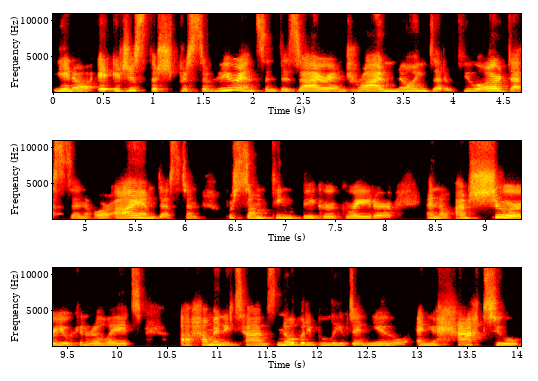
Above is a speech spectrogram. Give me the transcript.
you know it, it's just the perseverance and desire and drive knowing that you are destined or i am destined for something bigger greater. And i'm sure you can relate uh, how many times nobody believed in you and you had to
